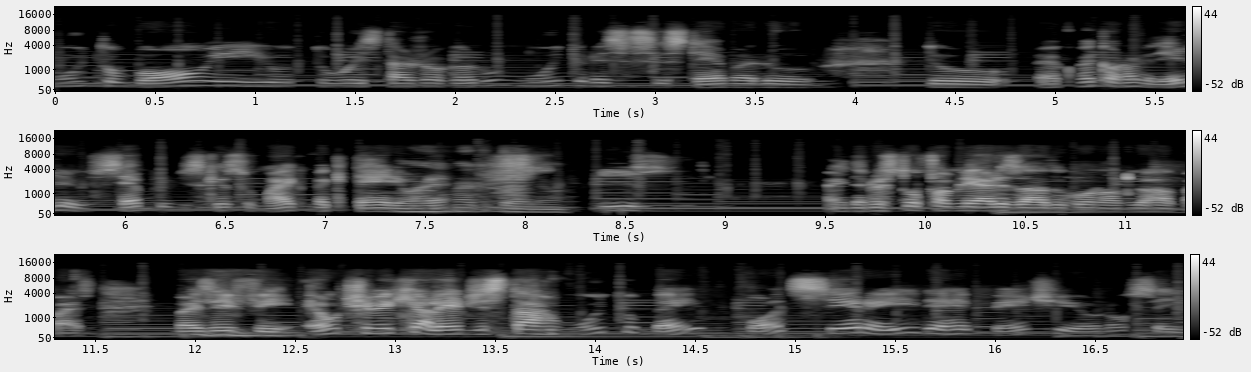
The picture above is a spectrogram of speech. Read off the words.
muito bom e o Tua está jogando muito nesse sistema do. do é, como é que é o nome dele? sempre me esqueço, Mike McDaniel, Mike né? McDaniel. Isso. Ainda não estou familiarizado com o nome do rapaz. Mas enfim, é um time que além de estar muito bem, pode ser aí, de repente, eu não sei,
